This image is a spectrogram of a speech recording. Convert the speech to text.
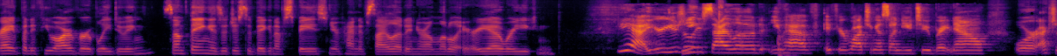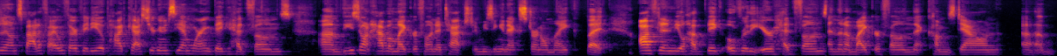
right? But if you are verbally doing something, is it just a big enough space and you're kind of siloed in your own little area where you can yeah, you're usually siloed. You have, if you're watching us on YouTube right now, or actually on Spotify with our video podcast, you're going to see I'm wearing big headphones. Um, these don't have a microphone attached. I'm using an external mic, but often you'll have big over the ear headphones and then a microphone that comes down um,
